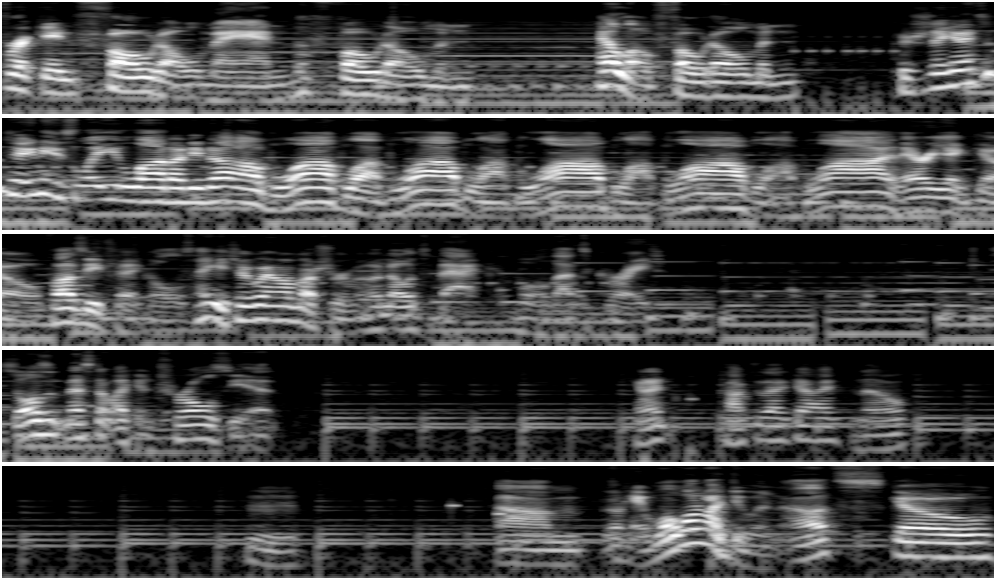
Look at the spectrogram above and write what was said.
frickin' photo man, the photo man. Hello, photo man. Push taken instantaneously, la da di da, blah blah blah blah blah blah blah blah blah. There you go. Fuzzy Pickles. Hey, you took away my mushroom. Oh no, it's back. Well, that's great. Still hasn't messed up my controls yet. Can I talk to that guy? No. Hmm. Um, okay, well, what am I doing? Uh, let's go...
